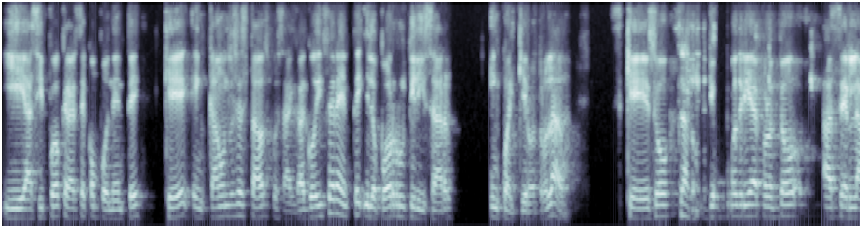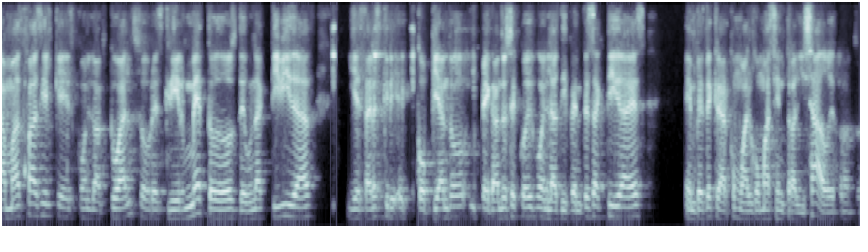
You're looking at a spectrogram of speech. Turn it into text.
y así puedo crear este componente que en cada uno de los estados pues haga algo diferente y lo puedo reutilizar en cualquier otro lado. Que eso yo podría de pronto hacerla más fácil que es con lo actual sobre escribir métodos de una actividad y estar eh, copiando y pegando ese código en las diferentes actividades en vez de crear como algo más centralizado de pronto.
